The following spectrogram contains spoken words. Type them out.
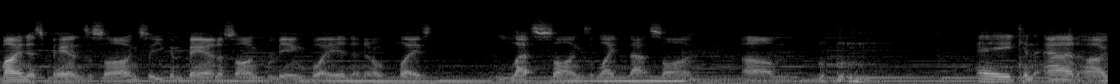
Minus bans a song, so you can ban a song from being played and it'll play less songs like that song. Um, a can add a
